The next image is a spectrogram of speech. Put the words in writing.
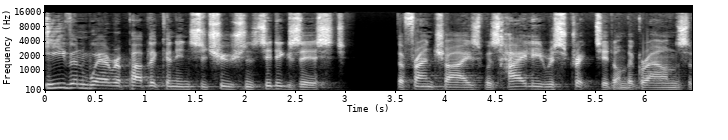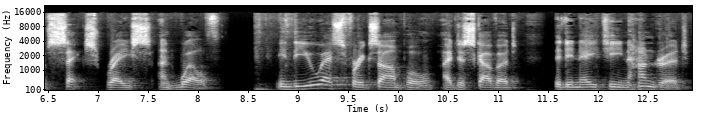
Even where Republican institutions did exist, the franchise was highly restricted on the grounds of sex, race, and wealth. In the US, for example, I discovered that in 1800,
